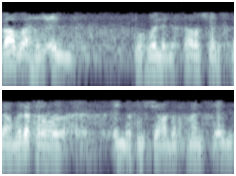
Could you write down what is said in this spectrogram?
بعض أهل العلم وهو الذي اختاره الشيخ الإسلام وذكره عندكم الشيخ عبد الرحمن السعدي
